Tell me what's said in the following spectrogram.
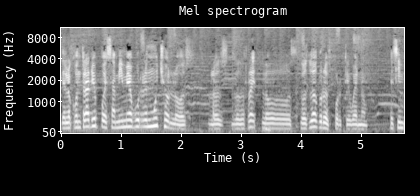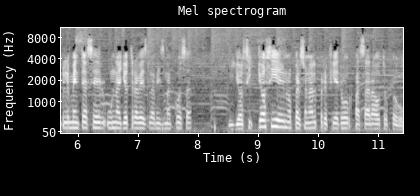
De lo contrario, pues a mí me aburren mucho los los los ret- los, los logros porque bueno, es simplemente hacer una y otra vez la misma cosa y yo sí yo sí en lo personal prefiero pasar a otro juego.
